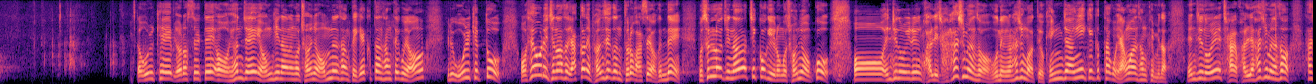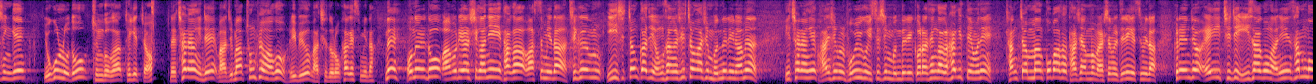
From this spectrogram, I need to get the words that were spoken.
자, 오일캡 열었을 때 어, 현재 연기 나는 거 전혀 없는 상태 깨끗한 상태고요. 그리고 오일캡도 어, 세월이 지나서 약간의 변색은 들어갔어요. 근데 뭐 슬러지나 찌꺼기 이런 거 전혀 없고 어, 엔진 오일은 관리 잘 하시면서 운행을 하신 것 같아요. 굉장히 깨끗하고 양호한 상태입니다. 엔진 오일 잘 관리하시면서 타신 게 요걸로도 증거가 되겠죠. 네, 차량 이제 마지막 총평하고 리뷰 마치도록 하겠습니다. 네, 오늘도 마무리할 시간이 다가왔습니다. 지금 이 시점까지 영상을 시청하신 분들이라면 이 차량에 관심을 보이고 있으신 분들일 거라 생각을 하기 때문에 장점만 꼽아서 다시 한번 말씀을 드리겠습니다. 그랜저 HG240 아닌 300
